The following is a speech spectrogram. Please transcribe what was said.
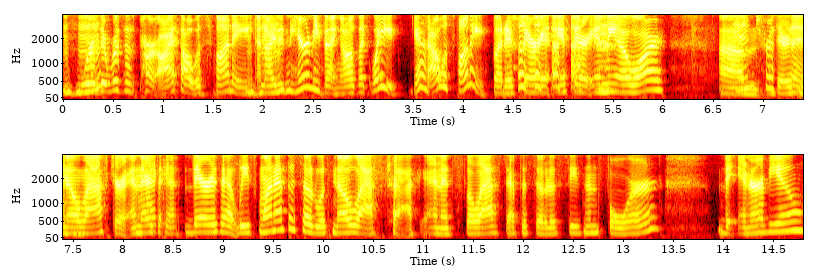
Mm-hmm. where there was this part I thought was funny, and I didn't hear anything. I was like, "Wait, Yeah. that was funny." But if they're if they're in the OR, um, there's no laughter, and there's like there is at least one episode with no laugh track, and it's the last episode of season four, the interview.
